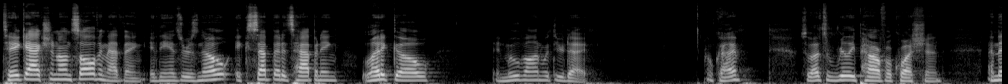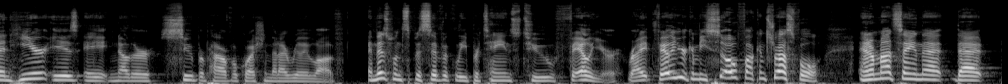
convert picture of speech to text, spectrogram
take action on solving that thing. If the answer is no, accept that it's happening, let it go, and move on with your day. Okay? So that's a really powerful question. And then here is a, another super powerful question that I really love. And this one specifically pertains to failure, right? Failure can be so fucking stressful. And I'm not saying that that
